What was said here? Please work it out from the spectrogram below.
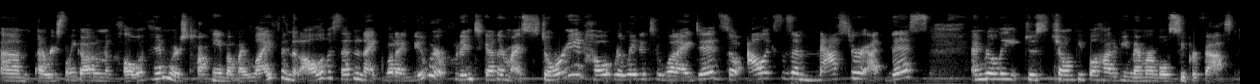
Um, I recently got on a call with him. We were talking about my life, and then all of a sudden, I, what I knew, we were putting together my story and how it related to what I did. So Alex is a master at this and really just showing people how to be memorable super fast.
